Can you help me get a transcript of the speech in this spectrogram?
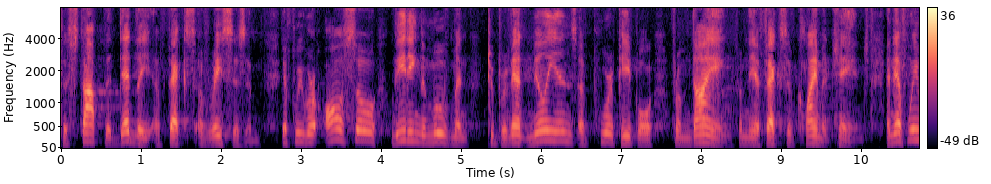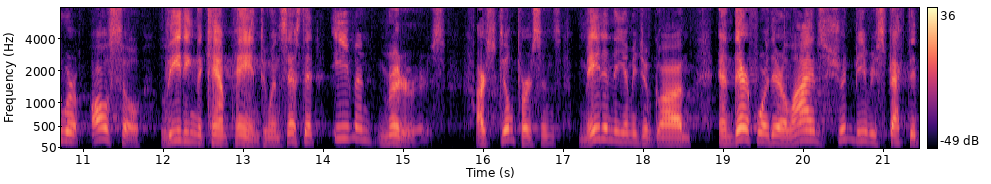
to stop the deadly effects of racism, if we were also leading the movement to prevent millions of poor people from dying from the effects of climate change, and if we were also leading the campaign to insist that even murderers are still persons made in the image of God, and therefore their lives should be respected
